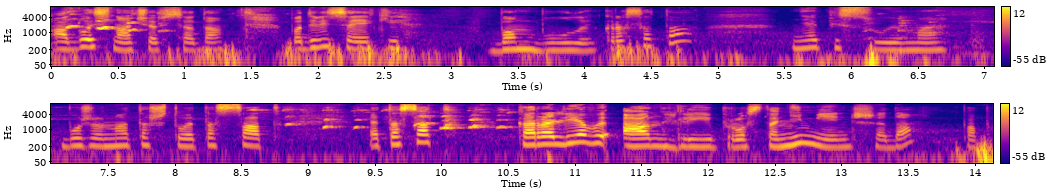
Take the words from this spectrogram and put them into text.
А, дощ начався, да. Подивіться, які бамбули. Красота неописуемая. Боже, ну это что? Это сад. Это сад королевы Англии просто, не меньше, да, папа?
